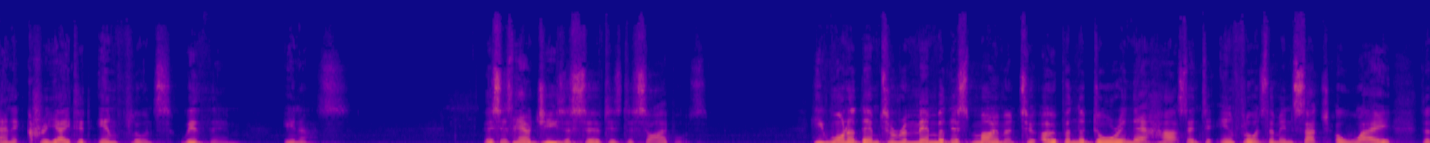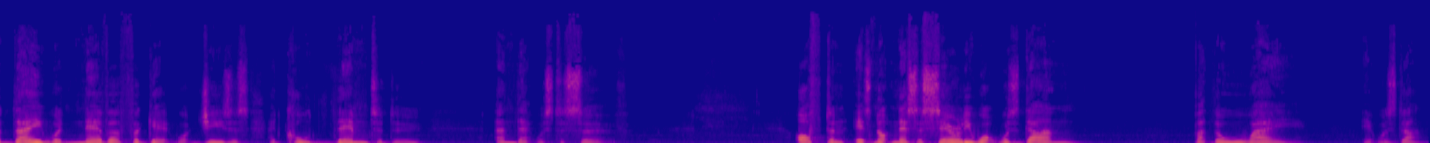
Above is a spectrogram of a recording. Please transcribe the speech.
and it created influence with them in us. This is how Jesus served his disciples. He wanted them to remember this moment, to open the door in their hearts and to influence them in such a way that they would never forget what Jesus had called them to do, and that was to serve often it's not necessarily what was done, but the way it was done.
